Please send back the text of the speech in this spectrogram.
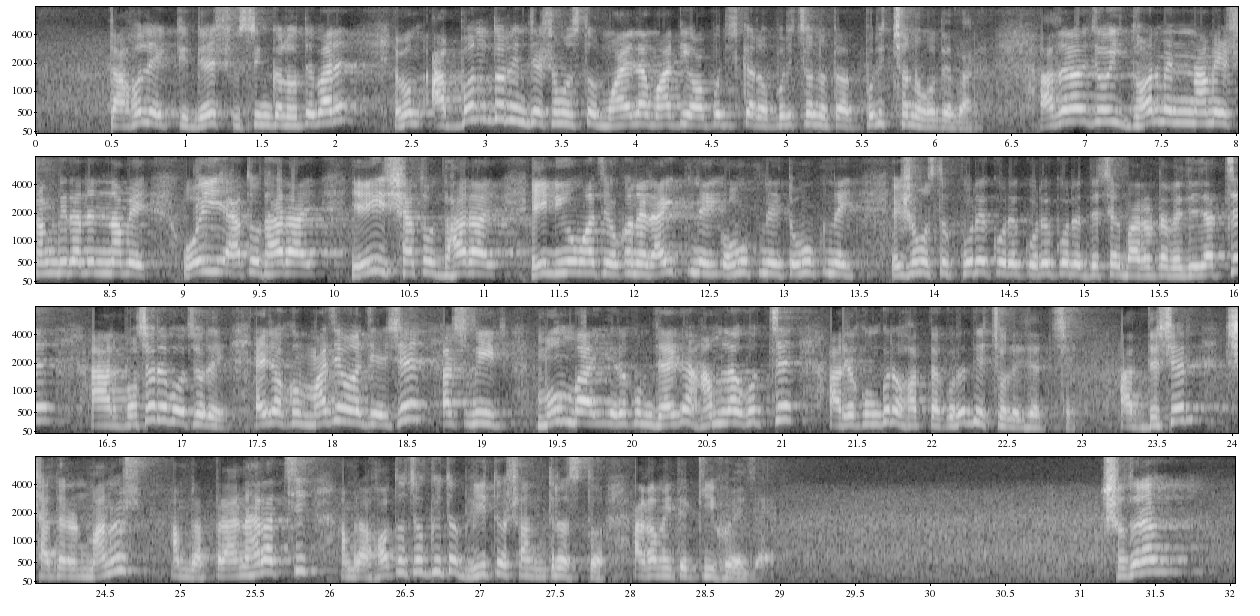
তাহলে একটি দেশ সুশৃঙ্খল হতে পারে এবং আভ্যন্তরীণ যে সমস্ত ময়লা, মাটি, অপরিষ্কার, অপরিচ্ছন্নতা, পরিচ্ছন্ন হতে পারে। আদালত ওই ধর্মের নামে, সংবিধানের নামে, ওই এত ধারায় এই শত ধারায় এই নিয়ম আছে, ওখানে রাইট নেই, অমুক নেই, তমুক নেই, এই সমস্ত করে করে করে করে দেশের বারোটা বেজে যাচ্ছে। আর বছরে বছরে এইরকম মাঝে মাঝে এসে কাশ্মীর, মুম্বাই এরকম জায়গায় হামলা হচ্ছে আর এরকম করে হত্যা করে দিয়ে চলে যাচ্ছে। আর দেশের সাধারণ মানুষ, আমরা প্রাণ হারাচ্ছি, আমরা হতচকিত, ভীত, সন্ত্রস্ত। আগামীতে কি হয়ে যায়? সুতরাং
